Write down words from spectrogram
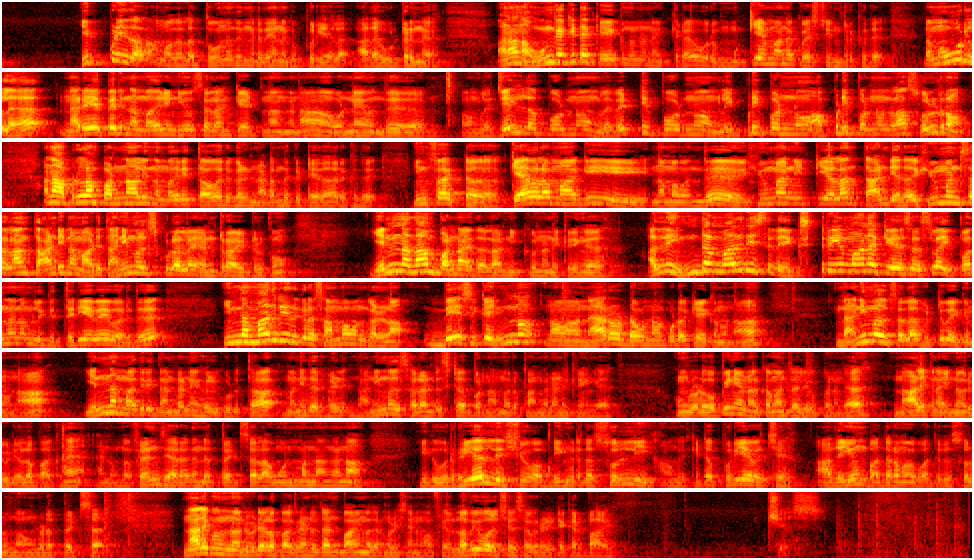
எப்படி இதெல்லாம் முதல்ல தோணுதுங்கிறதே எனக்கு புரியலை. அதை விட்டுருங்க. ஆனால் நான் உங்ககிட்ட கேட்கணும்னு நினைக்கிற ஒரு முக்கியமான கொஸ்டின் இருக்குது. நம்ம ஊரில் நிறைய பேர் இந்த மாதிரி நியூஸ் எல்லாம் கேட்டினாங்கன்னா உடனே வந்து அவங்கள ஜெயிலில் போடணும் அவங்கள வெட்டி போடணும் அவங்கள இப்படி பண்ணணும் அப்படி பண்ணணும்லாம் சொல்கிறோம் ஆனால் அப்படிலாம் பண்ணாலும் இந்த மாதிரி தவறுகள் நடந்துக்கிட்டே தான் இருக்குது. இன்ஃபேக்ட் கேவலமாகி நம்ம வந்து ஹியூமனிட்டியெல்லாம் தாண்டி அதாவது ஹியூமன்ஸ் எல்லாம் தாண்டி நம்ம அடுத்த அனிமல்ஸ்குள்ளெல்லாம் என்ட்ரு இருக்கோம். என்ன தான் பண்ணால் இதெல்லாம் நிற்கும்னு நினைக்கிறீங்க? அதில் இந்த மாதிரி சில எக்ஸ்ட்ரீமான கேசஸ்லாம் இப்போ தான் நம்மளுக்கு தெரியவே வருது. இந்த மாதிரி இருக்கிற சம்பவங்கள்லாம் பேசிக்காக இன்னும் நான் நேரோ டவுனாக கூட கேட்கணும்னா இந்த அனிமல்ஸ் எல்லாம் விட்டு வைக்கணும்னா என்ன மாதிரி தண்டனைகள் கொடுத்தா மனிதர்கள் இந்த அனிமல்ஸ் எல்லாம் டிஸ்டர்ப் பண்ணாமல் இருப்பாங்கன்னு நினைக்கிறீங்க? உங்களோட ஒப்பீனியனை கமெண்ட்டில் லீவ் பண்ணுங்கள் நாளைக்கு நான் இன்னொரு வீடியோவில் பார்க்குறேன். அண்ட் உங்கள் ஃப்ரெண்ட்ஸ் யாராவது இந்த பெட்ஸ் எல்லாம் ஒன் பண்ணாங்கன்னா இது ஒரு ரியல் இஷ்யூ அப்படிங்கிறத சொல்லி அவங்க கிட்ட புரிய வச்சு அதையும் பத்திரமா பார்த்துக்க சொல்லுங்கள் உங்களோட பெட்ஸை நாளைக்கு இன்னொரு வீடியோவில் பார்க்குறேன். தான் பாய் மதன் குடிசன் ஆஃப் லவ் யூ ஆல் சேஸ் டேக்கர் பாய் Cheers.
